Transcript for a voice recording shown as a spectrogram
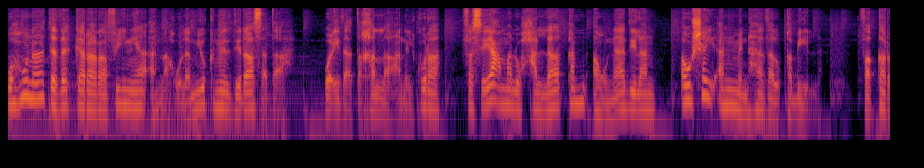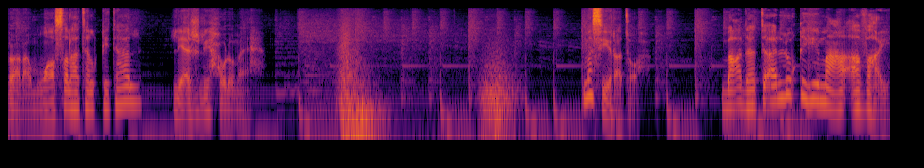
وهنا تذكر رافينيا أنه لم يكمل دراسته وإذا تخلى عن الكرة فسيعمل حلاقا أو نادلا أو شيئا من هذا القبيل فقرر مواصلة القتال لأجل حلمه. مسيرته. بعد تألقه مع أفاي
